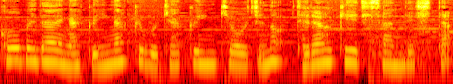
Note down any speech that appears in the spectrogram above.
神戸大学医学部客員教授の寺尾啓二さんでした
